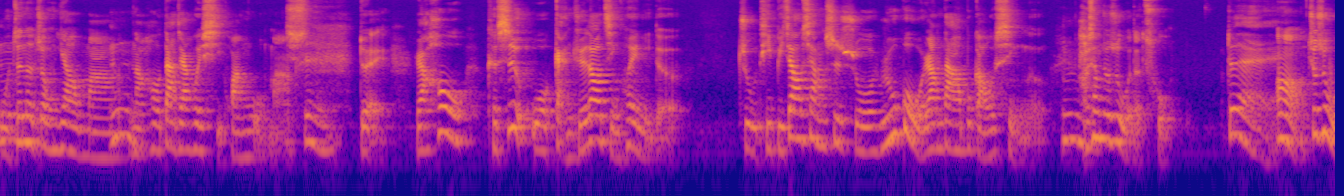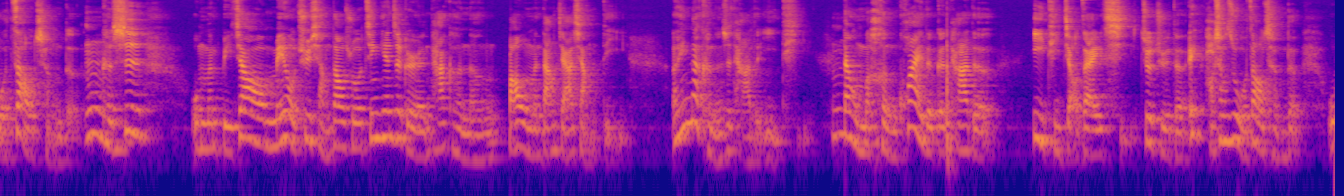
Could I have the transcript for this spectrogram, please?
我真的重要吗？然后大家会喜欢我吗？是对，然后可是我感觉到景惠你的主题比较像是说，如果我让大家不高兴了，好像就是我的错。对，嗯，就是我造成的。嗯，可是我们比较没有去想到说，今天这个人他可能把我们当假想敌，哎，那可能是他的议题，但我们很快的跟他的议题搅在一起，就觉得哎，好像是我造成的，我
